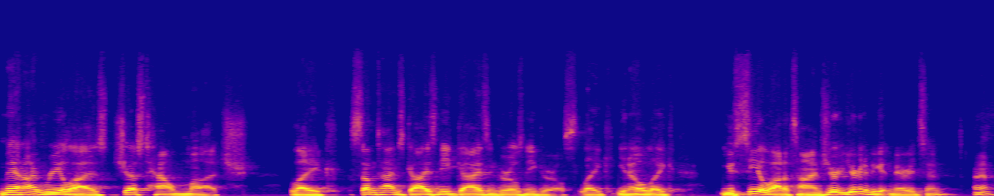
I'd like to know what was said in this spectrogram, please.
Man, I realized just how much like sometimes guys need guys and girls need girls. Like you know, like you see a lot of times. You're you're going to be getting married soon. I am.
